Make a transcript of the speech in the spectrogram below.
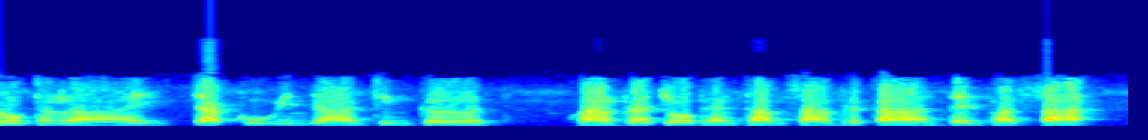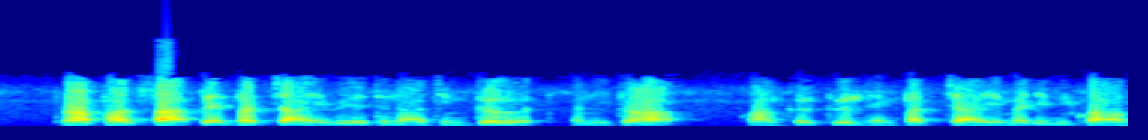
รูปทั้งหลายจากกุวิญญาณจึงเกิด ความประจวบแห่งธรรมสามประการเป็นผัสสะเพราะผัสสะเป็นปัจจัยเวทนาจึงเกิด อันนี้ก็ความเกิดขึ้นแห่งปัจจัยไม่ได้มีความ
